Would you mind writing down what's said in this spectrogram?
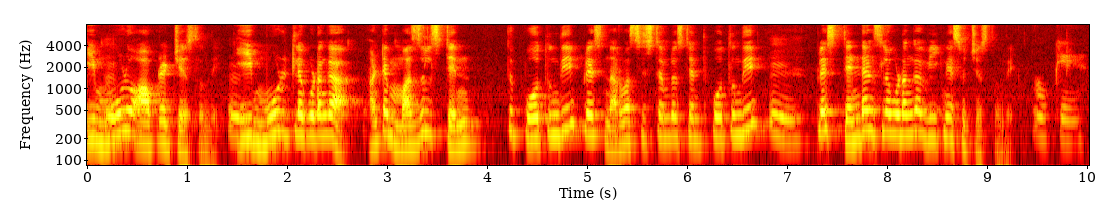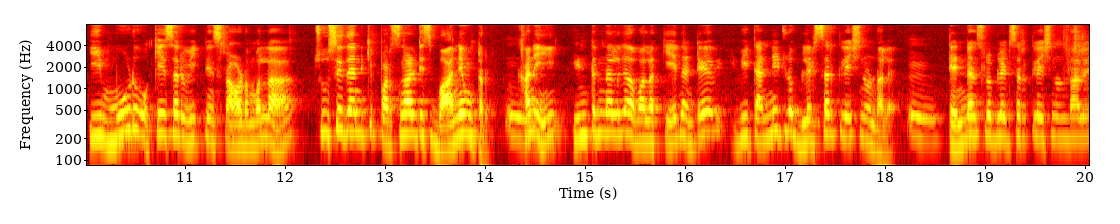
ఈ మూడు ఆపరేట్ చేస్తుంది. ఈ మూడిట్లో కూడా అంటే మజిల్ స్ట్రెంత్ పోతుంది ప్లస్ నర్వస్ సిస్టంలో స్ట్రెంత్ పోతుంది ప్లస్ టెండన్స్లో కూడా వీక్నెస్ వచ్చేస్తుంది. ఈ మూడు ఒకేసారి వీక్నెస్ రావడం వల్ల చూసేదానికి పర్సనాలిటీస్ బాగానే ఉంటారు. కానీ ఇంటర్నల్గా వాళ్ళకి ఏంటంటే వీటన్నిటిలో బ్లడ్ సర్క్యులేషన్ ఉండాలి. టెండన్స్లో బ్లడ్ సర్క్యులేషన్ ఉండాలి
